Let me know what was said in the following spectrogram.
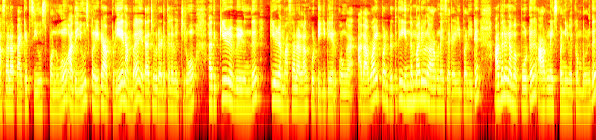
மசாலா பேக்கெட்ஸ் யூஸ் பண்ணுவோம். அதை யூஸ் பண்ணிவிட்டு அப்படியே நம்ம ஏதாச்சும் ஒரு இடத்துல வச்சுருவோம். அது கீழே விழுந்து கீழே மசாலாலாம் கொட்டிக்கிட்டே இருக்குங்க. அதை அவாய்ட் பண்ணுறதுக்கு இந்த மாதிரி ஒரு ஆர்கனைசர் ரெடி பண்ணிவிட்டு அதில் நம்ம போட்டு ஆர்கனைஸ் பண்ணி வைக்கும் பொழுது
